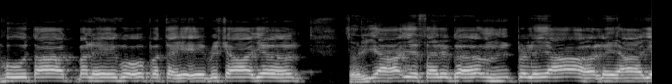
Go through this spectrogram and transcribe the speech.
भूतात्मने गोपतये वृषाय सूर्याय सर्ग प्रलयालयाय।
